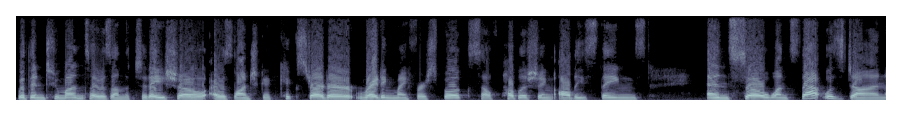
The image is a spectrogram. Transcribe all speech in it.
Within two months, I was on the Today Show. I was launching a Kickstarter, writing my first book, self publishing, all these things. And so once that was done,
